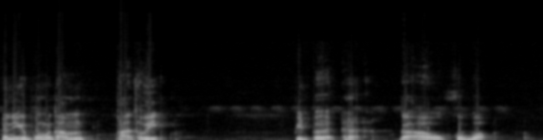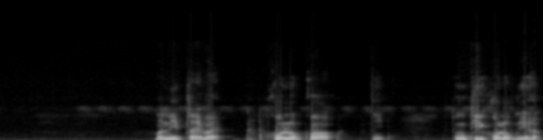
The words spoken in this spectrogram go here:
อันนี้ก็ผมมาทำผ่านสวิตช์ปิดเปิดนะฮะก็เอาคู่บวกมันหนีบใส่ไว้ขั้วลบก็นี่ตรงที่ขั้วลบนี่ครับ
